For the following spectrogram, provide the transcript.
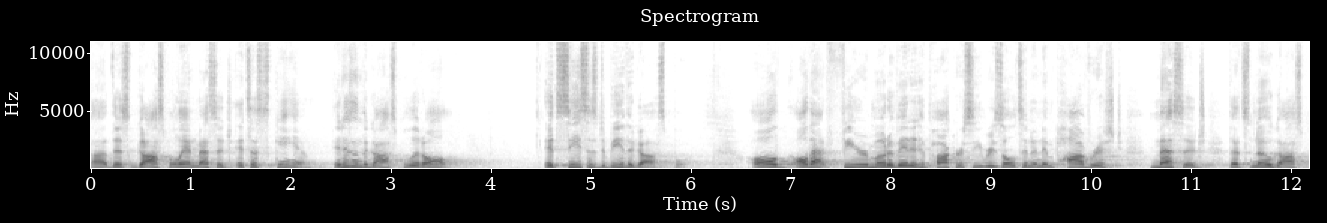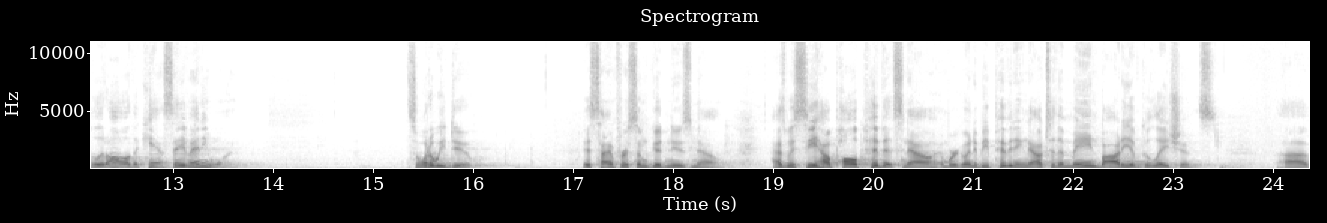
uh, this gospel and message, it's a scam. It isn't the gospel at all. It ceases to be the gospel. All, all that fear motivated hypocrisy results in an impoverished message that's no gospel at all that can't save anyone. So, what do we do? It's time for some good news now. As we see how Paul pivots now, and we're going to be pivoting now to the main body of Galatians. Uh,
